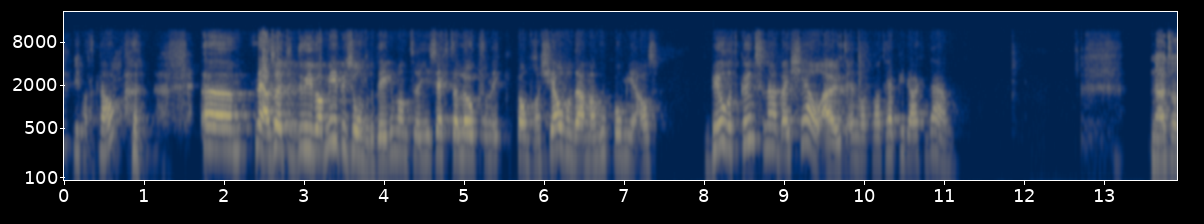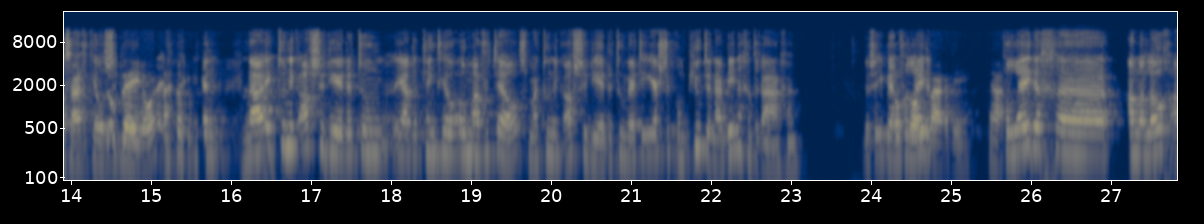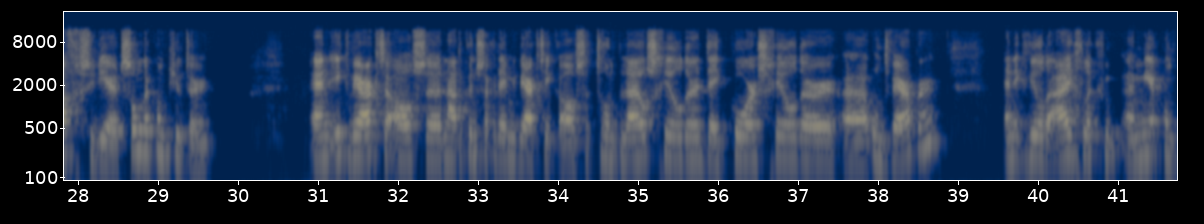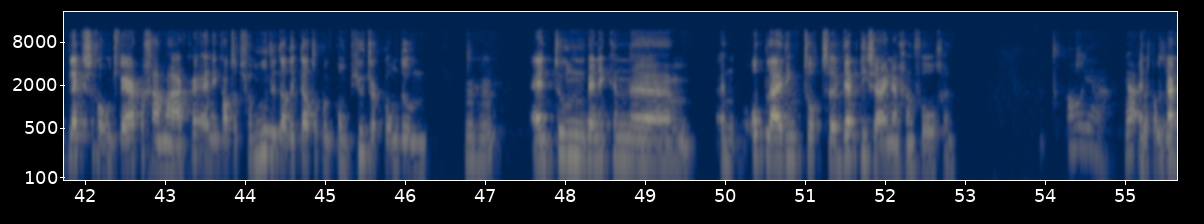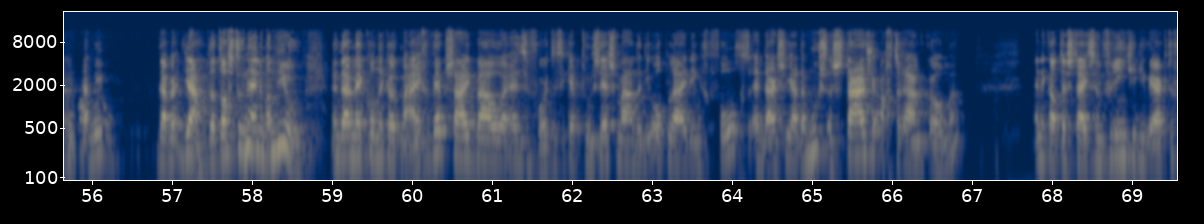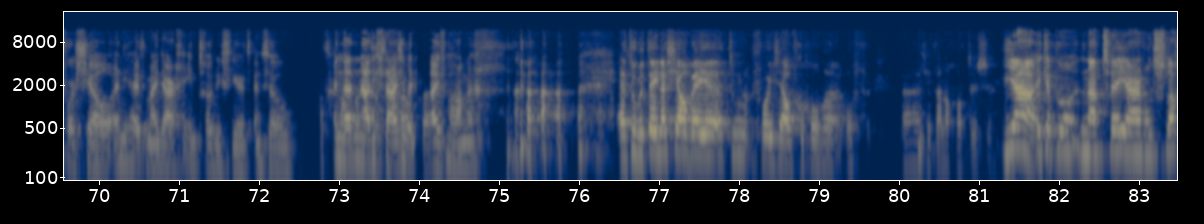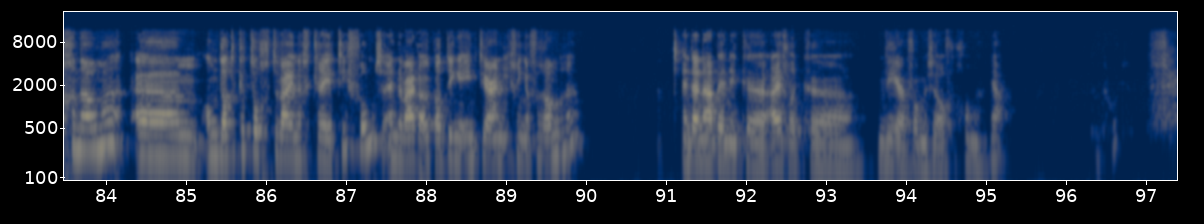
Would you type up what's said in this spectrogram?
ja. Wat knap. um, nou ja, zo doe je wel meer bijzondere dingen. Want uh, je zegt dan ook van ik kwam van Shell vandaan. Maar hoe kom je als beeldend kunstenaar bij Shell uit? En wat, wat heb je daar gedaan? Nou, het was eigenlijk heel simpel. hoor. Ik ben, nou, ik, toen ik afstudeerde, toen, ja, dat klinkt heel oma verteld, maar toen ik afstudeerde, toen werd de eerste computer naar binnen gedragen. Dus ik ben volledig, waren die? Ja. volledig uh, analoog afgestudeerd, zonder computer. En ik werkte als, uh, na de kunstacademie werkte ik als trompluilschilder, decorschilder, uh, ontwerper. En ik wilde eigenlijk uh, meer complexere ontwerpen gaan maken. En ik had het vermoeden dat ik dat op een computer kon doen. Mm -hmm. En toen ben ik een, uh, een opleiding tot uh, webdesigner gaan volgen. Oh ja, ja en dat was daar, helemaal daar, nieuw. Daar, ja, dat was toen helemaal nieuw. En daarmee kon ik ook mijn eigen website bouwen enzovoort. Dus ik heb toen zes maanden die opleiding gevolgd. En daar, ja, daar moest een stage achteraan komen. En ik had destijds een vriendje die werkte voor Shell en die heeft mij daar geïntroduceerd en zo. En na, na die stage ben ik blijven hangen. en toen meteen naar Shell ben je toen voor jezelf begonnen of uh, zit daar nog wat tussen? Ja, ik heb na twee jaar ontslag genomen, um, omdat ik het toch te weinig creatief vond. En er waren ook wat dingen intern die gingen veranderen. En daarna ben ik uh, eigenlijk uh, weer voor mezelf begonnen, ja.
